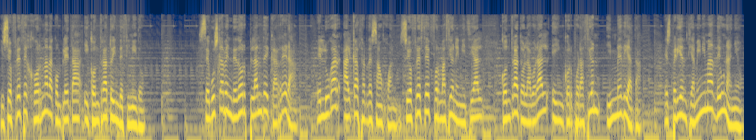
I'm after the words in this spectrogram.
y se ofrece jornada completa y contrato indefinido. Se busca vendedor plan de carrera. El lugar Alcázar de San Juan. Se ofrece formación inicial, contrato laboral e incorporación inmediata. Experiencia mínima de un año.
